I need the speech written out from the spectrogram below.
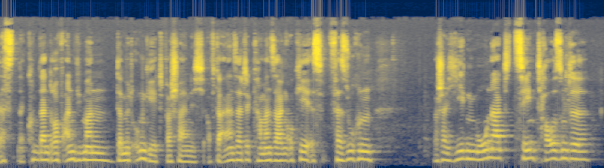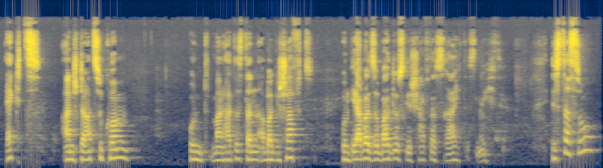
Das kommt dann drauf an, wie man damit umgeht, wahrscheinlich. Auf der einen Seite kann man sagen, okay, es versuchen wahrscheinlich jeden Monat Zehntausende Acts an den Start zu kommen und man hat es dann aber geschafft. Und Ja, aber sobald du es geschafft hast, reicht es nicht. ist das so?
